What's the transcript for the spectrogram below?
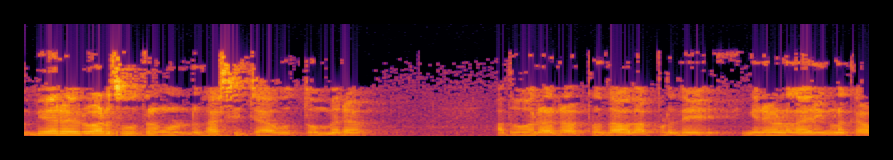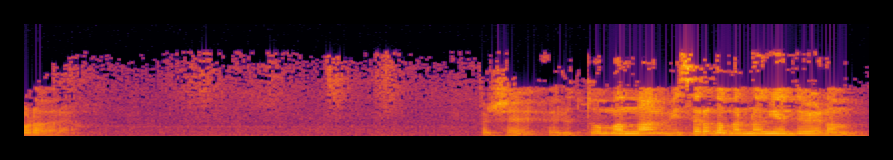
വേറെ ഒരുപാട് സൂത്രങ്ങളുണ്ട്. ഹസിച്ച ഉത്തും വരാം അതുപോലെ അപ്രതാത് അപ്രതേ ഇങ്ങനെയുള്ള കാര്യങ്ങളൊക്കെ അവിടെ വരാം. പക്ഷെ ഋത്വം വന്നാൽ വിസർഗം വരണമെങ്കിൽ എന്ത് വേണം?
